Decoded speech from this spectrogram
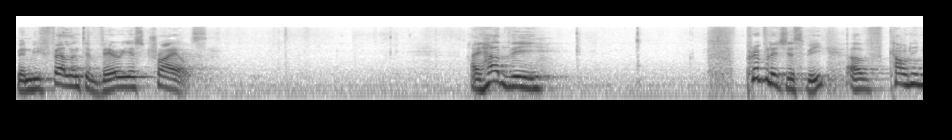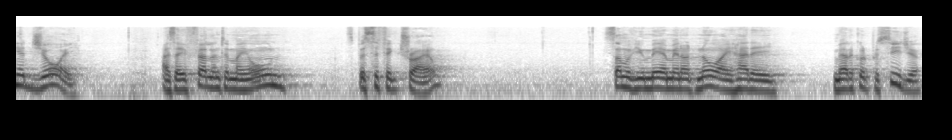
when we fell into various trials. I had the privilege this week of counting it joy as I fell into my own specific trial. Some of you may or may not know I had a medical procedure,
